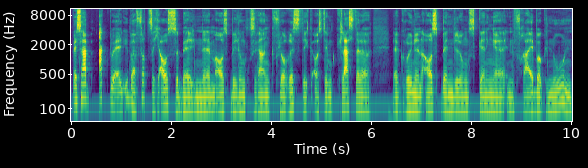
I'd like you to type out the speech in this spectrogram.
Weshalb aktuell über 40 Auszubildende im Ausbildungsgang Floristik aus dem Cluster der, der grünen Ausbildungsgänge in Freiburg nun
